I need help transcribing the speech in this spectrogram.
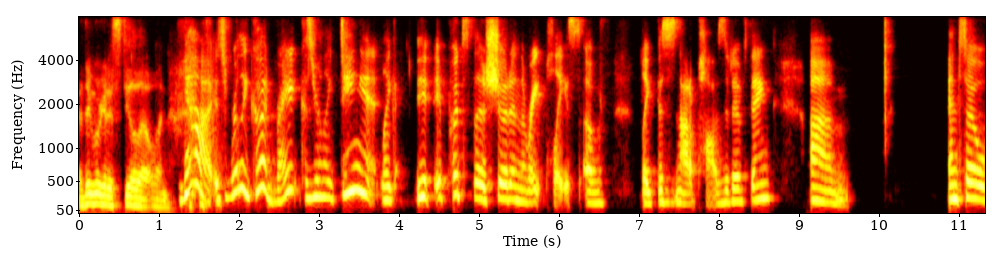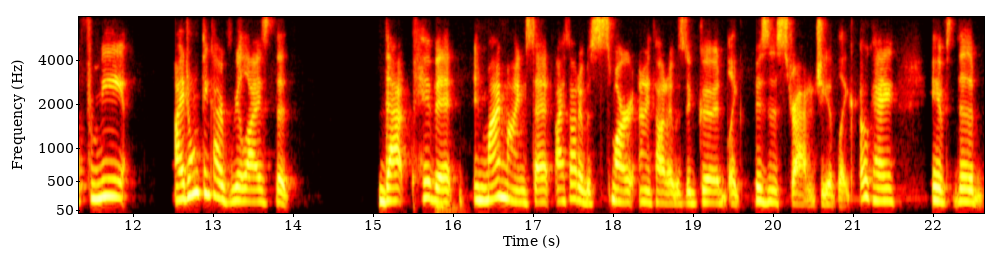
I think we're gonna steal that one. yeah, it's really good, right? Because you're like, dang it, like it, it puts the should in the right place of like this is not a positive thing. Um, and so for me, I don't think I realized that that pivot in my mindset, I thought it was smart and I thought it was a good like business strategy of like, okay, if the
